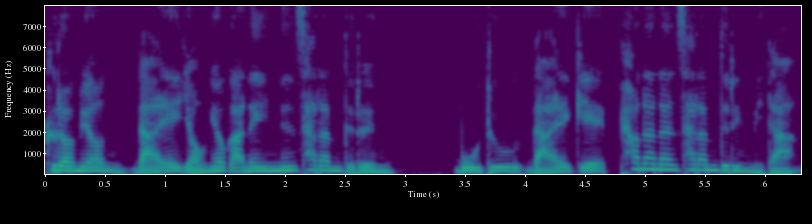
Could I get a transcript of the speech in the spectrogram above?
그러면 나의 영역 안에 있는 사람들은 모두 나에게 편안한 사람들입니다.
